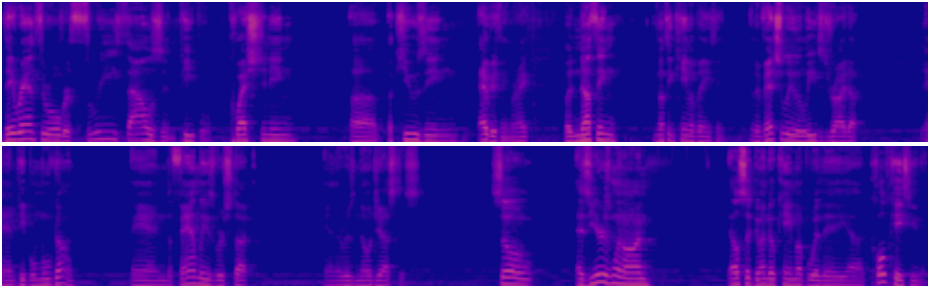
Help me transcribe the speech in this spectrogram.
They ran through over 3,000 people questioning, uh, accusing, everything, right? But nothing nothing came of anything. And eventually the leads dried up and people moved on. And the families were stuck and there was no justice. So as years went on, El Segundo came up with a uh, cold case unit,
